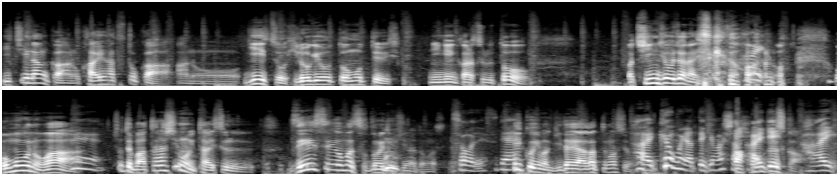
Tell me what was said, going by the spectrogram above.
一なんかあの開発とかあの技術を広げようと思っている人間からすると、まあ、陳情じゃないですけど、はい、あの思うのは、ええ、ちょっとやっぱ新しいものに対する税制をまず整えてほしいなと思います、ね。うん、そうですね。結構今議題上がってますよ。ねはい。今日もやってきました本当ですか？はい。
